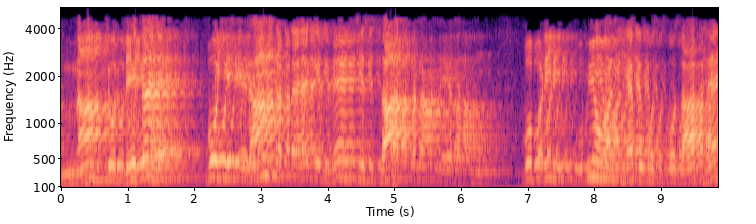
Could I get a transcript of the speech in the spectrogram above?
نام جو لیتا ہے، وہ یہ اعلان کرتا ہے کہ میں جس ذات کا نام لے رہا ہوں، وہ بڑی خوبیوں والی ہے، وہ ذات ہے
